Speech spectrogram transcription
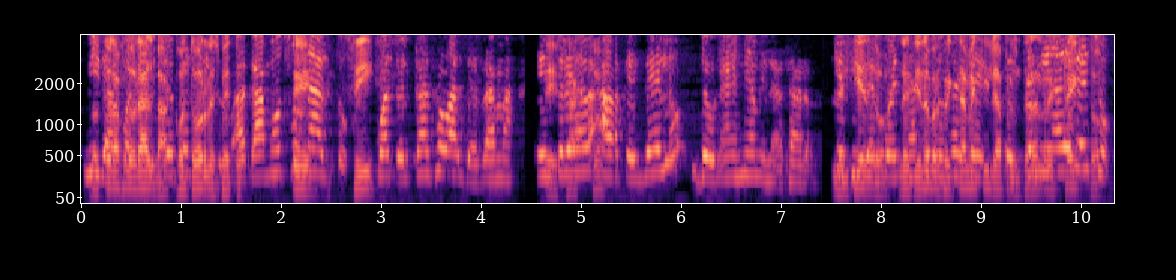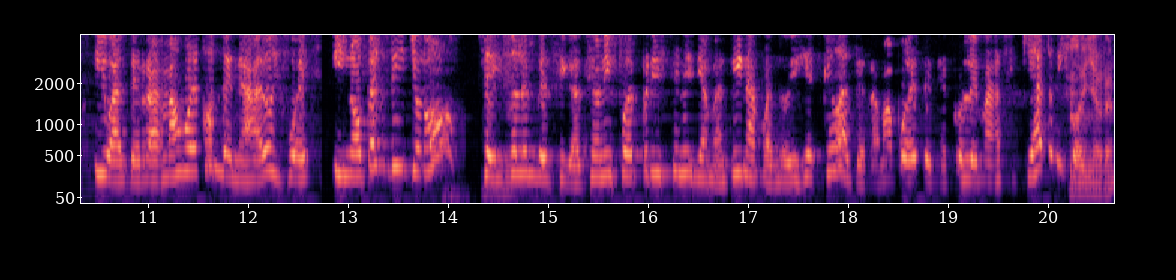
doctora Flor Alba, con todo respeto. Hagamos un eh, alto. Cuando el caso Valderrama, entré a atenderlo, de una vez me amenazaron. Le entiendo, le entiendo perfectamente y le voy a preguntar al respecto. y Valderrama fue condenado y fue, y no perdí yo se hizo la investigación y fue prístina y diamantina cuando dije es que Valderrama puede tener problemas psiquiátricos. Sí, señora.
